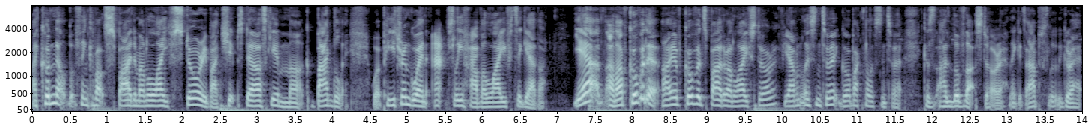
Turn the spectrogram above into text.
I couldn't help but think about Spider Man Life Story by Chip Zdarsky and Mark Bagley, where Peter and Gwen actually have a life together. Yeah, and I've covered it. I have covered Spider Man Life Story. If you haven't listened to it, go back and listen to it because I love that story. I think it's absolutely great.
